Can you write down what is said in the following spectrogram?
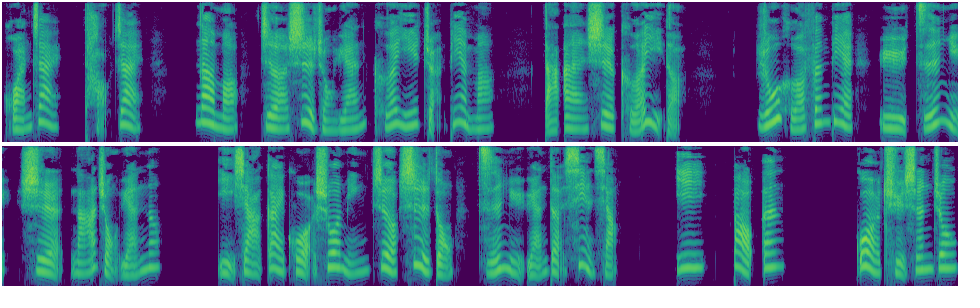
还债、讨债。那么这四种缘可以转变吗？答案是可以的。如何分辨与子女是哪种缘呢？以下概括说明这四种子女缘的现象：一、报恩。过去生中，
